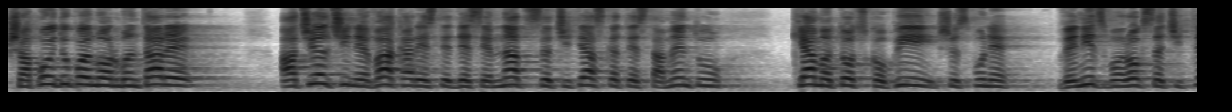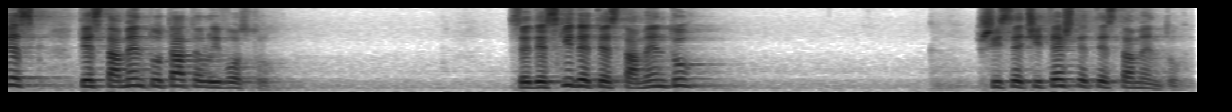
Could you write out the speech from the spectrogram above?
Și apoi după mormântare, acel cineva care este desemnat să citească testamentul, cheamă toți copiii și spune, veniți vă rog să citesc testamentul tatălui vostru. Se deschide testamentul și se citește testamentul.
